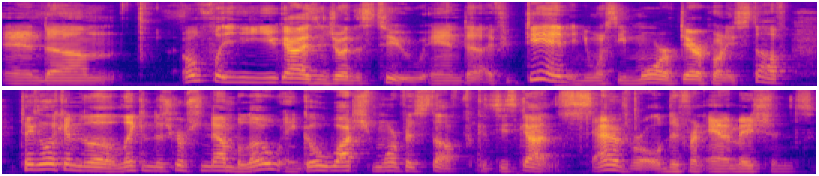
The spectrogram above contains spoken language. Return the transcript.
and um, hopefully you guys enjoyed this too. And uh, if you did, and you want to see more of Derek Pony's stuff, take a look into the link in the description down below and go watch more of his stuff because he's got several different animations.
